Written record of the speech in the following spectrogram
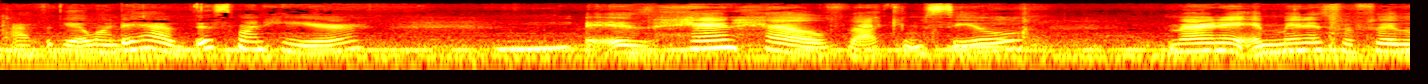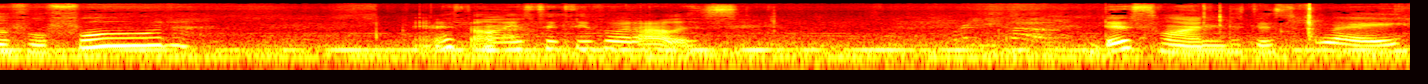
I have to get one. They have this one here. It is handheld vacuum seal. Marinate in minutes for flavorful food and it's only $64. This one, the display,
